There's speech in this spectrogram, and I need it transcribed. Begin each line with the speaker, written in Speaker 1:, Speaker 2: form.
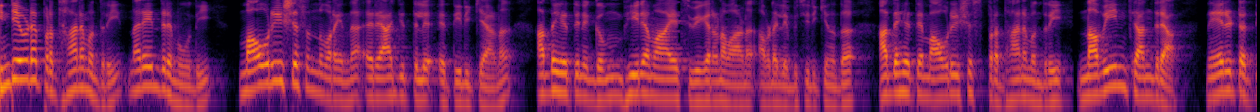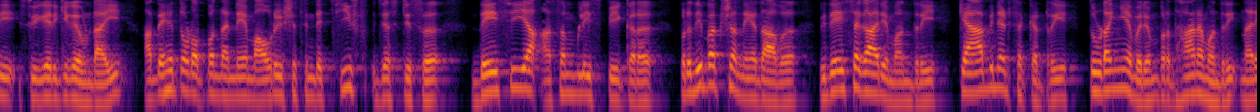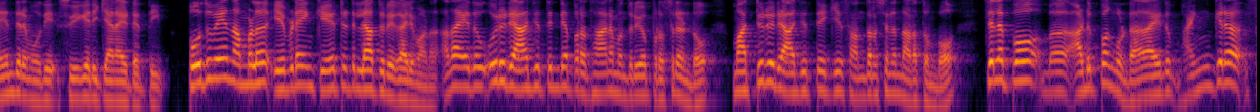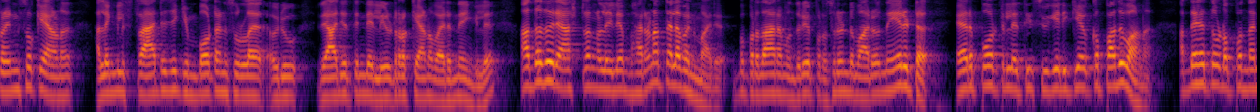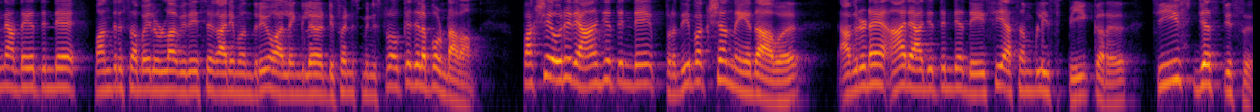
Speaker 1: ഇന്ത്യയുടെ പ്രധാനമന്ത്രി നരേന്ദ്രമോദി മൗറീഷ്യസ് എന്ന് പറയുന്ന രാജ്യത്തിൽ എത്തിയിരിക്കുകയാണ്. അദ്ദേഹത്തിന് ഗംഭീരമായ സ്വീകരണമാണ് അവിടെ ലഭിച്ചിരിക്കുന്നത്. അദ്ദേഹത്തെ മൗറീഷ്യസ് പ്രധാനമന്ത്രി നവീൻ ചന്ദ്ര നേരിട്ടെത്തി സ്വീകരിക്കുകയുണ്ടായി. അദ്ദേഹത്തോടൊപ്പം തന്നെ മൗറീഷ്യസിന്റെ ചീഫ് ജസ്റ്റിസ് ദേശീയ അസംബ്ലി സ്പീക്കർ പ്രതിപക്ഷ നേതാവ് വിദേശകാര്യമന്ത്രി ക്യാബിനറ്റ് സെക്രട്ടറി തുടങ്ങിയവരും പ്രധാനമന്ത്രി നരേന്ദ്രമോദിയെ സ്വീകരിക്കാനായിട്ടെത്തി. പൊതുവേ നമ്മൾ എവിടെയും കേട്ടിട്ടില്ലാത്തൊരു കാര്യമാണ്. അതായത് ഒരു രാജ്യത്തിന്റെ പ്രധാനമന്ത്രിയോ പ്രസിഡന്റോ മറ്റൊരു രാജ്യത്തേക്ക് സന്ദർശനം നടത്തുമ്പോൾ ചിലപ്പോൾ അടുപ്പം കൊണ്ട് അതായത് ഭയങ്കര ഫ്രണ്ട്സൊക്കെയാണ് അല്ലെങ്കിൽ സ്ട്രാറ്റജിക് ഇമ്പോർട്ടൻസ് ഉള്ള ഒരു രാജ്യത്തിന്റെ ലീഡറൊക്കെയാണ് വരുന്നതെങ്കിൽ അതത് രാഷ്ട്രങ്ങളിലെ ഭരണത്തലവന്മാർ ഇപ്പോൾ പ്രധാനമന്ത്രിയോ പ്രസിഡന്റുമാരോ നേരിട്ട് എയർപോർട്ടിലെത്തി സ്വീകരിക്കുകയൊക്കെ പതിവാണ്. അദ്ദേഹത്തോടൊപ്പം തന്നെ അദ്ദേഹത്തിന്റെ മന്ത്രിസഭയിലുള്ള വിദേശകാര്യമന്ത്രിയോ അല്ലെങ്കിൽ ഡിഫൻസ് മിനിസ്റ്ററോ ഒക്കെ ചിലപ്പോൾ ഉണ്ടാവാം. പക്ഷേ ഒരു രാജ്യത്തിന്റെ പ്രതിപക്ഷ നേതാവ് അവരുടെ ആ രാജ്യത്തിന്റെ ദേശീയ അസംബ്ലി സ്പീക്കർ ചീഫ് ജസ്റ്റിസ്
